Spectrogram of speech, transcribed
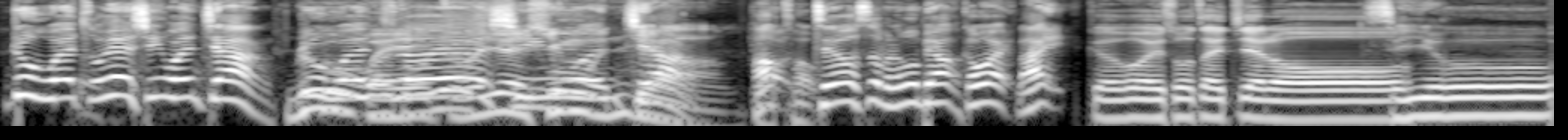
入围卓越新闻奖，入围卓越新闻奖。好，最后是我们的目标，各位来。各位说再见喽，see you。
